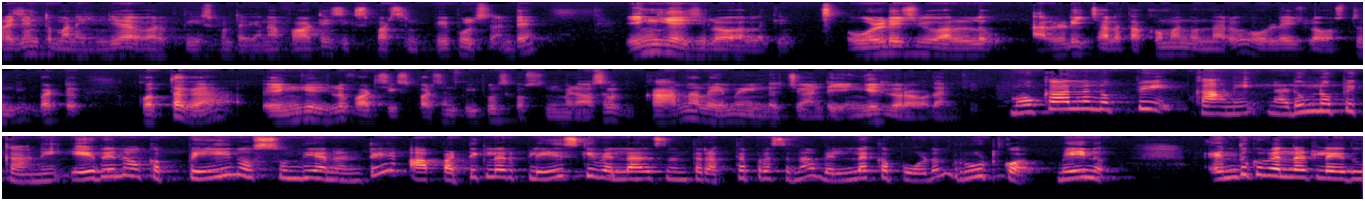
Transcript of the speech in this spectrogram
ప్రజెంట్ మన ఇండియా వరకు తీసుకుంటే కన్నా ఫార్టీ సిక్స్ పర్సెంట్ పీపుల్స్ అంటే యంగ్ ఏజ్లో వాళ్ళకి ఓల్డ్ ఏజ్ వాళ్ళు ఆల్రెడీ చాలా తక్కువ మంది ఉన్నారు ఓల్డ్ ఏజ్లో వస్తుంది బట్ కొత్తగా యంగ్ ఏజ్లో ఫార్టీ సిక్స్ పర్సెంట్ పీపుల్స్కి వస్తుంది మేడం. అసలు కారణాలు ఏమై ఉండొచ్చు అంటే యంగ్ ఏజ్లో రావడానికి? మోకాళ్ళ నొప్పి కానీ నడుము నొప్పి కానీ ఏదైనా ఒక పెయిన్ వస్తుంది అని అంటే ఆ పర్టికులర్ ప్లేస్కి వెళ్ళాల్సినంత రక్త ప్రసరణ వెళ్ళకపోవడం రూట్ కాల్ మెయిన్. ఎందుకు వెళ్ళట్లేదు?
